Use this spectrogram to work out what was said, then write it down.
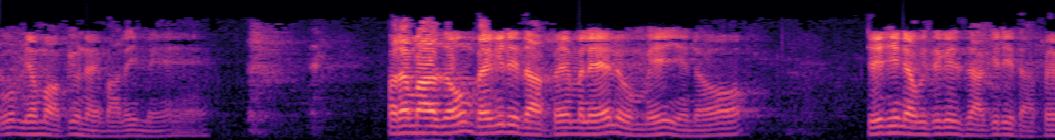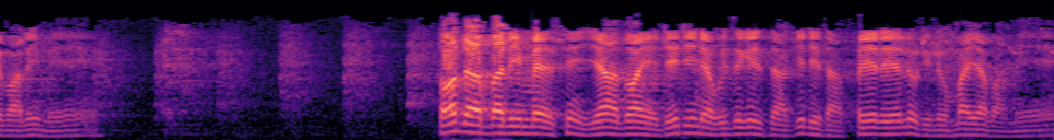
ကိုမျက်မှောက်ပြုနိုင်ပါလိမ့်မယ်ပရမဆုံးဘယ်ကိလေသာပယ်မလဲလို့မေးရင်တော့ ဒိဋ္ဌိနဲ့ဝိသေကိစ္စကိလေသာပယ်ပါလိမ့်မယ်သောတာပတ္တိမဲ့အဆင့်ရသွားရင်ဒိဋ္ဌိနဲ့ဝိသေကိစ္စကိလေသာပယ်တယ်လို့ဒီလိုမှတ်ရပါမယ်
